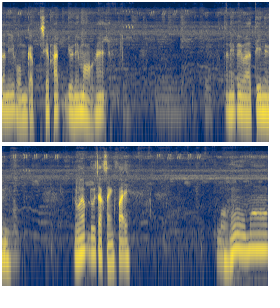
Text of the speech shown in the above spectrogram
อนนี้ผมกับเชฟพัดอยู่ในหมอกฮะ ตอนนี้เป็นเวลาตีหนึ่งดูครับดูจากแสงไฟหมอโอ้โหหมอก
